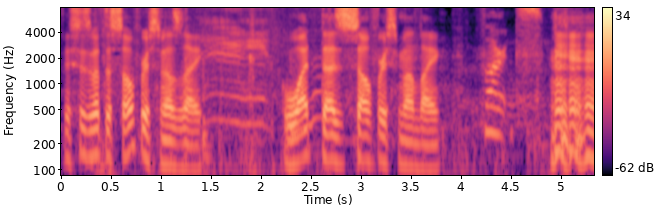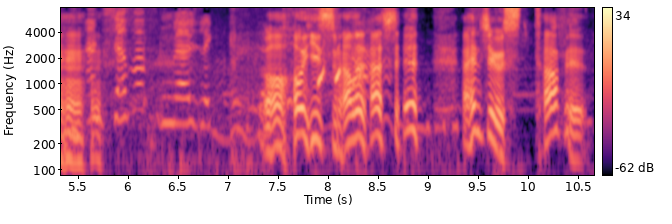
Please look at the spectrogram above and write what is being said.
This is what the sulfur smells like. What does sulfur smell like? Farts. and sulfur smells like boo. oh, you smell it, Ashton? Andrew, stop it.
